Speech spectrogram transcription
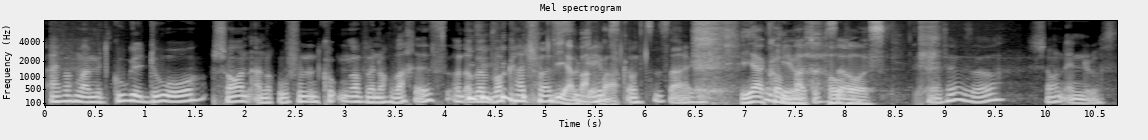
einfach mal mit Google Duo Sean anrufen und gucken, ob er noch wach ist und ob er Bock hat, was ja, zu Gamescom mal. zu sagen. Ja, komm, okay, mach, hau so. raus. Warte, so, Sean Andrews.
